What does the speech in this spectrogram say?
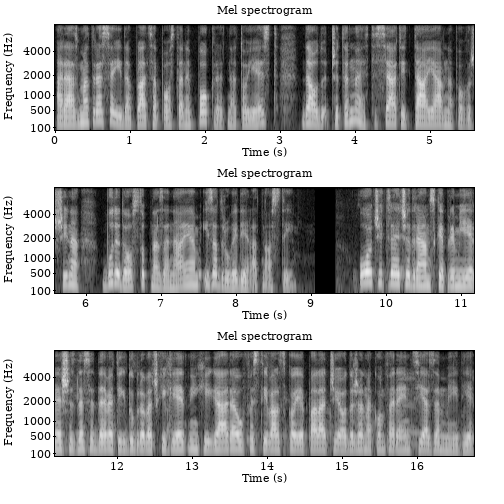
a razmatra se i da placa postane pokretna, to jest da od 14 sati ta javna površina bude dostupna za najam i za druge djelatnosti. Uoči treće dramske premijere 69. Dubrovačkih ljetnih igara u festivalskoj je palači održana konferencija za medije.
